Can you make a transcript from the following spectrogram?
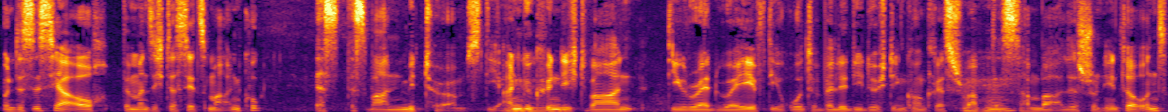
Und es ist ja auch, wenn man sich das jetzt mal anguckt, das, das waren Midterms, die mhm. angekündigt waren, die Red Wave, die rote Welle, die durch den Kongress schwappt, mhm. das haben wir alles schon hinter uns.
